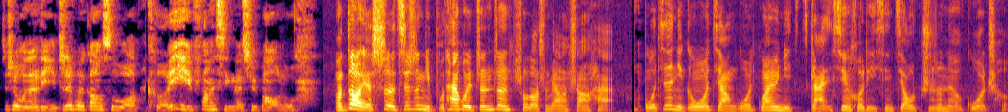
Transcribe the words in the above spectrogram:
就是我的理智会告诉我，可以放心的去暴露。啊，倒也是，其实你不太会真正受到什么样的伤害。我记得你跟我讲过关于你感性和理性交织的那个过程，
